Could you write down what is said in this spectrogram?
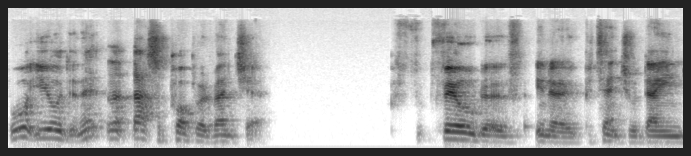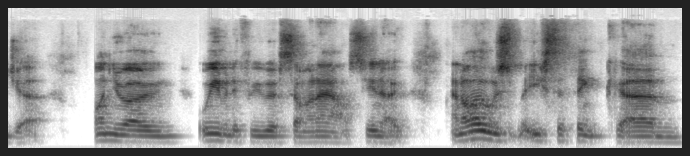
what you're doing, that, that's a proper adventure, filled of, you know, potential danger on your own, or even if you were someone else, you know. And I always used to think um,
